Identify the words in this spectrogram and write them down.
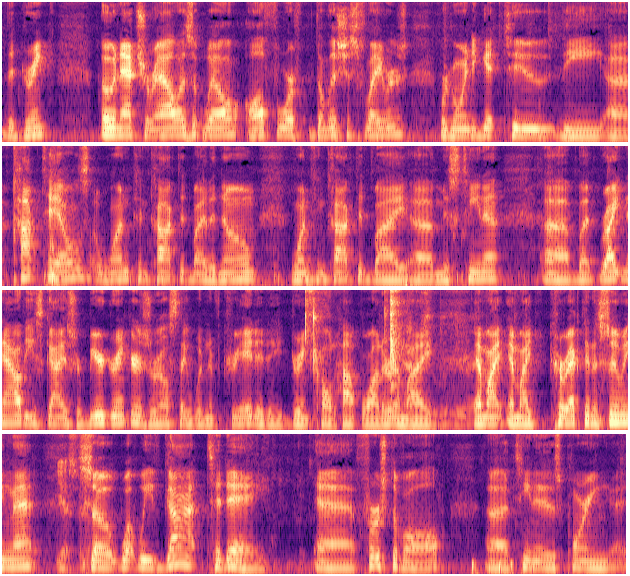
the drink. Au naturel as well, all four delicious flavors. We're going to get to the uh, cocktails, one concocted by the gnome, one concocted by uh, Miss Tina. Uh, but right now, these guys are beer drinkers, or else they wouldn't have created a drink called hop water. Am I, right. am I, am I correct in assuming that? Yes, sir. So what we've got today, uh, first of all, uh, Tina is pouring, uh,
